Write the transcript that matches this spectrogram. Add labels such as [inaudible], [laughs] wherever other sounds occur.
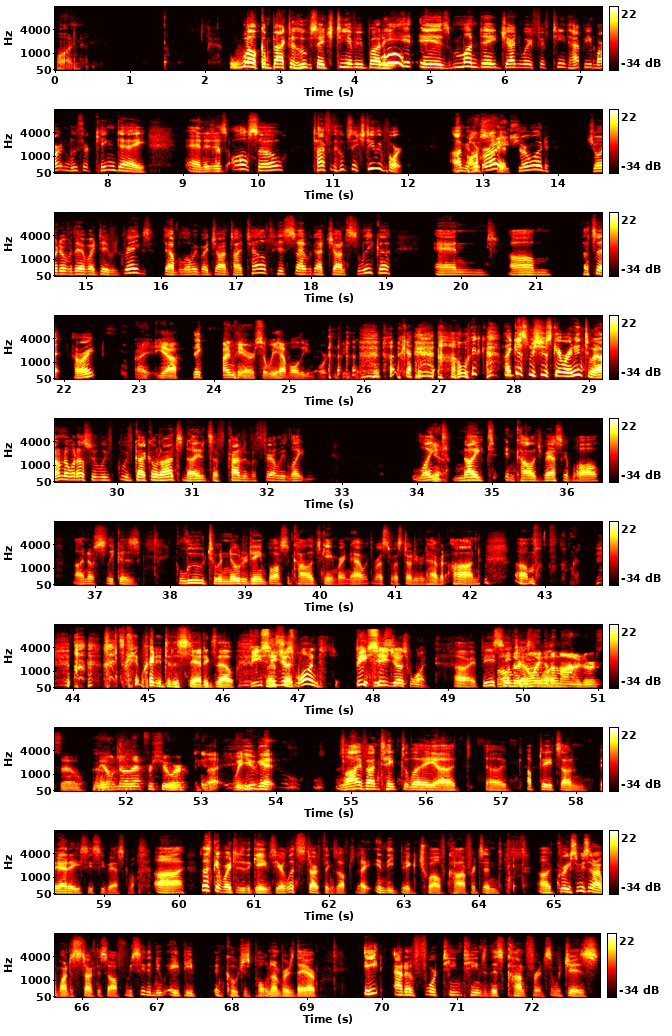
One. Welcome back to Hoops HD, everybody. Woo! It is Monday, January 15th. Happy Martin Luther King Day. And it is also time for the Hoops HD report. I'm your All host, right. Sherwood, joined over there by David Griggs, down below me by John Teitel. To his side, we got John Salika, and um, that's it. All right. Right. Yeah. They- I'm here, so we have all the important people. [laughs] okay. Uh, we, I guess we should just get right into it. I don't know what else we- we've we've got going on tonight. It's a kind of a fairly light light Yeah. night in college basketball. I know Sleeka's glued to a Notre Dame Boston College game right now, but the rest of us don't even have it on. Um, [laughs] let's get right into the standings, though. BC just won. BC, BC just won. All right, BC Well, they're just going to the monitor, so we don't know that for sure. Uh, you do. get live on tape delay uh, uh, updates on bad ACC basketball. Uh, let's get right into the games here. Let's start things off tonight in the Big 12 conference. And uh, Griggs, the reason I wanted to start this off, we see the new AP and coaches poll numbers there. Eight out of 14 teams in this conference, which is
